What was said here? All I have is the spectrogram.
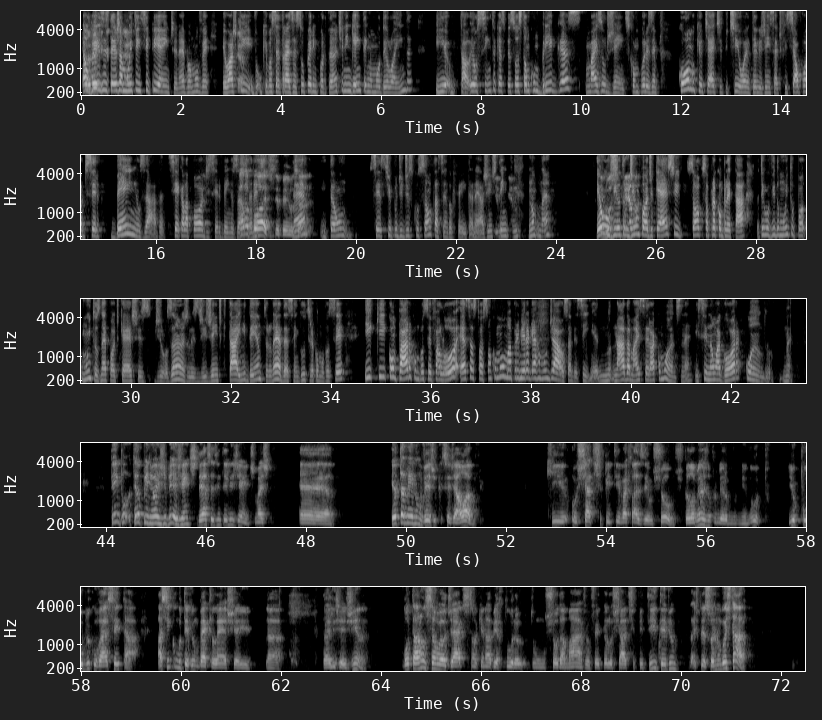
Talvez esteja muito incipiente, né? Vamos ver. Eu acho é. que o que você traz é super importante. Ninguém tem um modelo ainda. E eu, eu sinto que as pessoas estão com brigas mais urgentes, como, por exemplo, como que o ChatGPT ou a inteligência artificial pode ser bem usada, se é que ela pode ser bem usada. Ela né? pode ser bem né? usada. Então, se esse tipo de discussão está sendo feita, né? A gente tem, não, né? Eu ouvi outro dia um podcast, só, só para completar, eu tenho ouvido muito, muitos né, podcasts de Los Angeles, de gente que está aí dentro né, dessa indústria como você, e que comparo, como você falou, essa situação como uma Primeira Guerra Mundial, sabe assim, é, nada mais será como antes, né? E se não agora, quando? Né? Tem, tem opiniões divergentes dessas inteligentes, mas é, eu também não vejo que seja óbvio que o chat GPT vai fazer os shows, pelo menos no primeiro minuto, e o público vai aceitar. Assim como teve um backlash aí da, da Elis Regina, Botaram Samuel Jackson aqui na abertura de um show da Marvel feito pelo Chat GPT e teve um... as pessoas não gostaram.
